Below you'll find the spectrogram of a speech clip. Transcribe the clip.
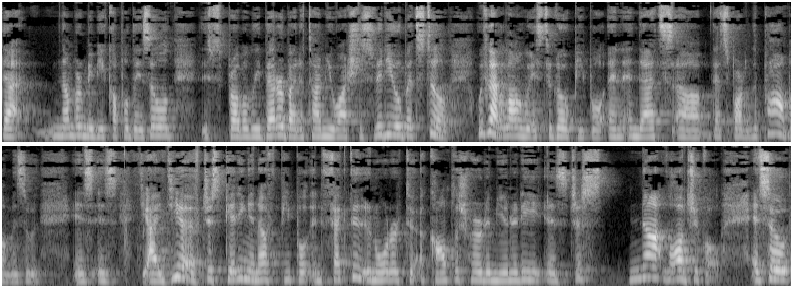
That number may be a couple days old. It's probably better by the time you watch this video, but still, we've got a long ways to go, people, and and that's uh, that's part of the problem. Is is is the idea of just getting enough people infected in order to accomplish herd immunity is just not logical. And so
